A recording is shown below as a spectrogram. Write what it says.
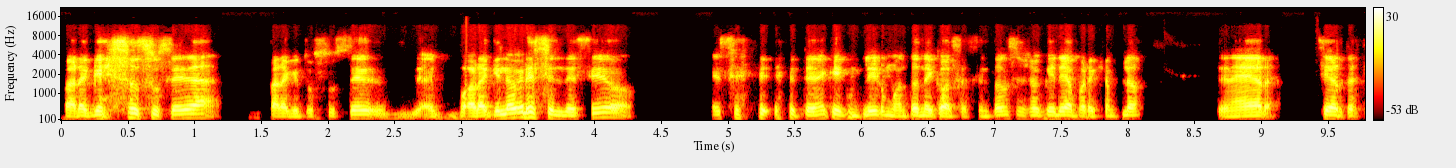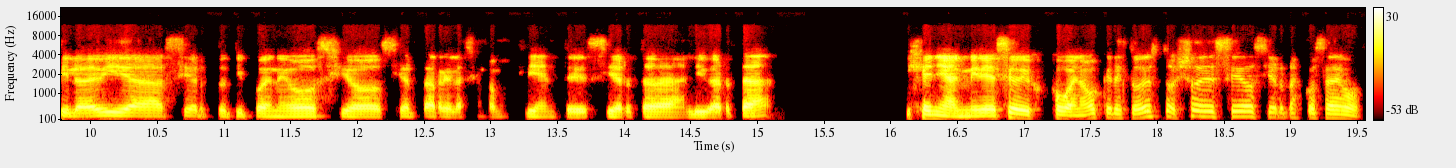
para que eso suceda, para que tú suceda, para que logres el deseo, es tener que cumplir un montón de cosas. Entonces yo quería, por ejemplo, tener cierto estilo de vida, cierto tipo de negocio, cierta relación con mis clientes, cierta libertad. Y genial, mi deseo dijo, bueno, vos querés todo esto, yo deseo ciertas cosas de vos.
